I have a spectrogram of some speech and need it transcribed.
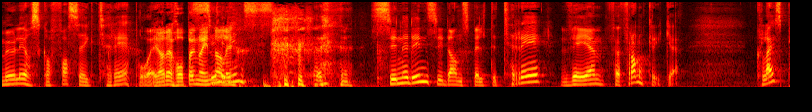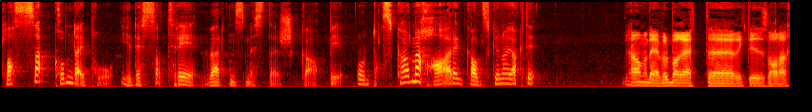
mulig å skaffe seg tre poeng. Ja, det håper jeg nå inderlig. Zinedine Zidane spilte tre VM for Frankrike. Hvilke plasser kom de på i disse tre verdensmesterskapene? Og da skal vi ha det ganske nøyaktig. Ja, men det er vel bare et uh, riktig svar der.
